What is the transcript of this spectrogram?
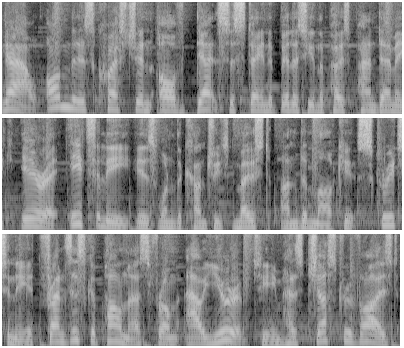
Now, on this question of debt sustainability in the post pandemic era, Italy is one of the countries most under market scrutiny. Franziska Palmas from our Europe team has just revised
